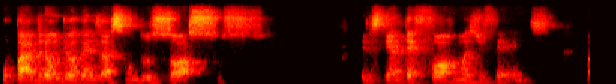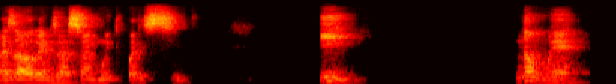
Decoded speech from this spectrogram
o padrão de organização dos ossos, eles têm até formas diferentes, mas a organização é muito parecida. E não é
